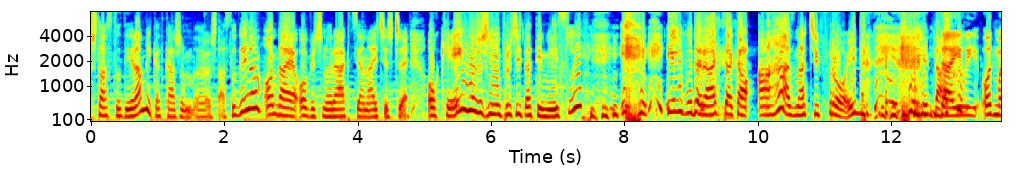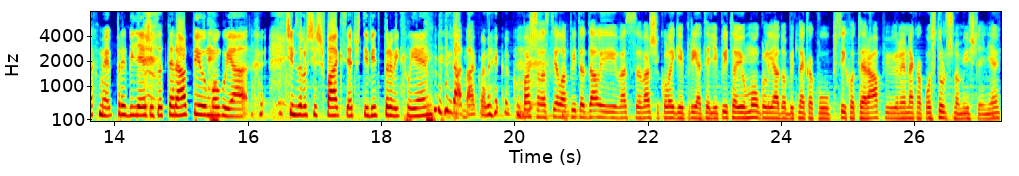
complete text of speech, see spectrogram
šta studiram i kad kažem e, šta studiram, onda je obično reakcija najčešće ok, možeš li mi pročitati misli? ili bude reakcija kao aha, znači Freud. da, ili odmah me prebilježi za terapiju, mogu ja, čim završiš faks, ja ću ti biti prvi klijent. da, tako nekako. Baš sam vas htjela pitati da li vas vaši kolege i prijatelji pitaju mogu li ja dobiti nekakvu psihoterapiju ili nekakvo stručno mišljenje?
